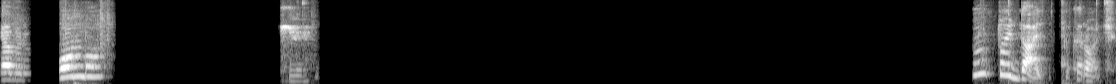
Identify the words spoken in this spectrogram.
Я беру комбо. Ну, то й далі. Коротше.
